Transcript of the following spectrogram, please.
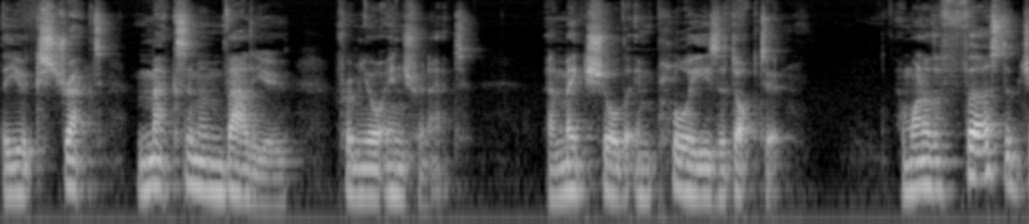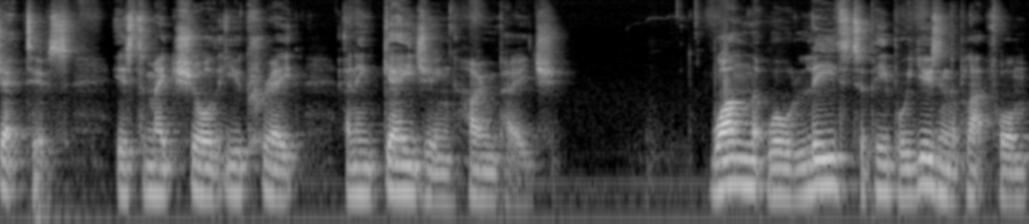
that you extract maximum value from your intranet and make sure that employees adopt it. And one of the first objectives is to make sure that you create an engaging homepage, one that will lead to people using the platform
